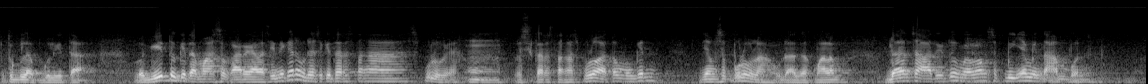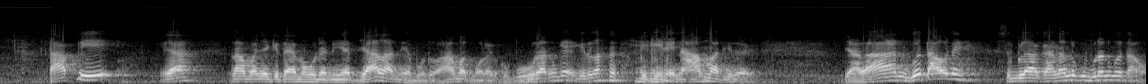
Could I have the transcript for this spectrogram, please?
Itu gelap gulita. Begitu kita masuk areal sini kan udah sekitar setengah 10 ya. Hmm. udah sekitar setengah 10 atau mungkin jam 10 lah udah agak malam. Dan saat itu memang sepinya minta ampun. Tapi ya namanya kita emang udah niat jalan ya bodo amat mau lihat kuburan kayak gitu kan. Pikirin amat gitu jalan gue tahu nih. Sebelah kanan tuh kuburan gue tahu.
